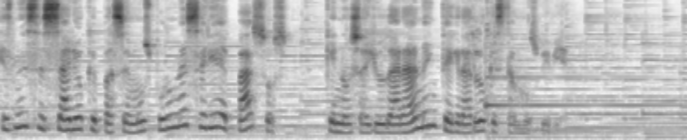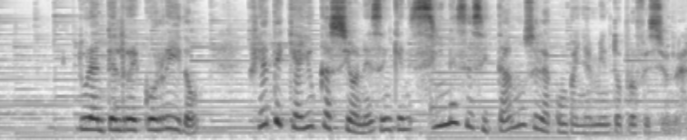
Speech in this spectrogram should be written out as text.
es necesario que pasemos por una serie de pasos que nos ayudarán a integrar lo que estamos viviendo. Durante el recorrido, fíjate que hay ocasiones en que sí necesitamos el acompañamiento profesional.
